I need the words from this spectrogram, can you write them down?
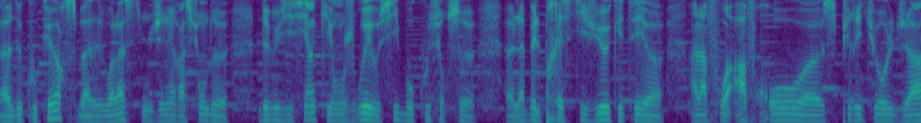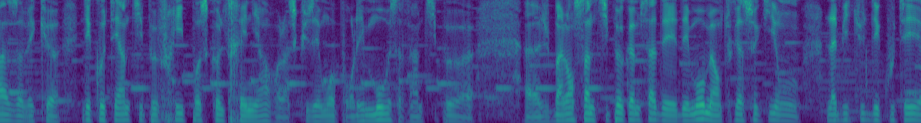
Euh, de Cookers. Bah, voilà, c'est une génération de, musiciens qui ont joué aussi beaucoup sur ce euh, label prestigieux qui était euh, à la fois afro, spiritual jazz, avec des côtés un petit peu free, post-coltranien. Voilà, excusez-moi pour les mots, ça fait un petit peu. je balance un petit peu comme ça des, des, mots, mais en tout cas, ceux qui ont l'habitude d'écouter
